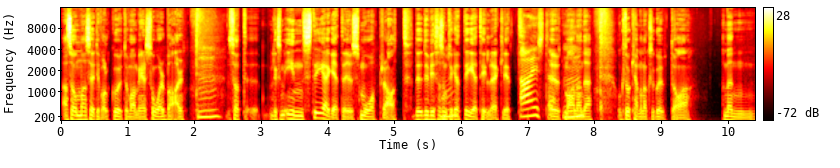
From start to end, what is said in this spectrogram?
Alltså om man säger till folk, gå ut och vara mer sårbar. Så att liksom insteget är ju småprat. Det, det är vissa som tycker att det är tillräckligt Ja, det. utmanande. Och då kan man också gå ut och men,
